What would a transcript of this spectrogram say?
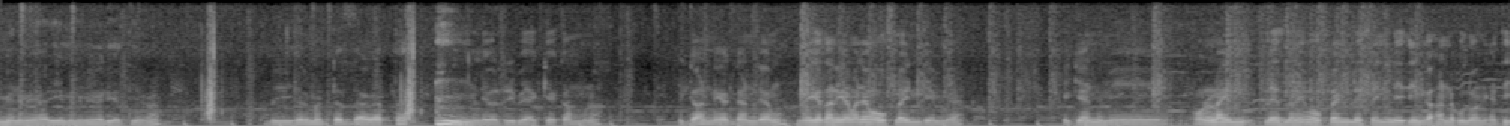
මෙන මේ හරි මෙන මේ හරිය තියෙනවා. හල්මට අද්දාගත්ත ලෙවල්රි බෑක්කය කම්මුණ ගන්න එකක් ගණ්ඩයමු මේක තනික මච ඔෆ්ලයින් ගේමය එකන්න මේ ඔන්ලයින් ලෙස්ලන ඔෆ්ලයින් ලෙස්සෙන් ලේසින් ගහන්න පුළුවන් ඇති.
